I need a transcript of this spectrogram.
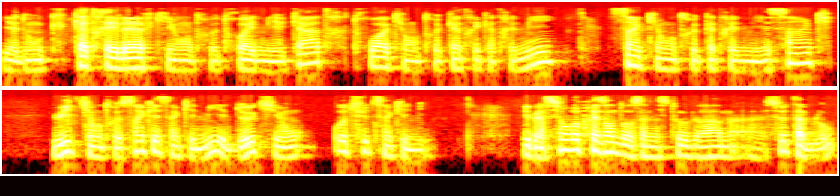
Il y a donc 4 élèves qui ont entre 3,5 et 4, 3 qui ont entre 4 et 4,5, 5 qui ont entre 4,5 et 5, 8 qui ont entre 5 et 5,5 et 2 qui ont au-dessus de 5,5. Et eh bien si on représente dans un histogramme euh, ce tableau,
